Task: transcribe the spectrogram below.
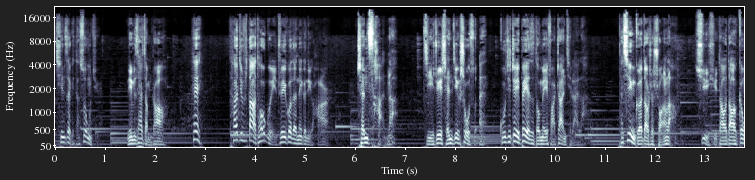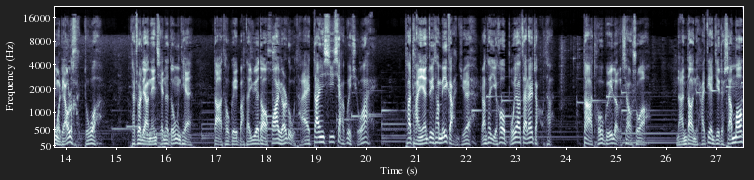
亲自给他送去。你们猜怎么着？嘿，她就是大头鬼追过的那个女孩，真惨呐，脊椎神经受损，估计这辈子都没法站起来了。她性格倒是爽朗，絮絮叨叨跟我聊了很多。她说两年前的冬天。大头鬼把他约到花园露台，单膝下跪求爱。他坦言对他没感觉，让他以后不要再来找他。大头鬼冷笑说：“难道你还惦记着山猫？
